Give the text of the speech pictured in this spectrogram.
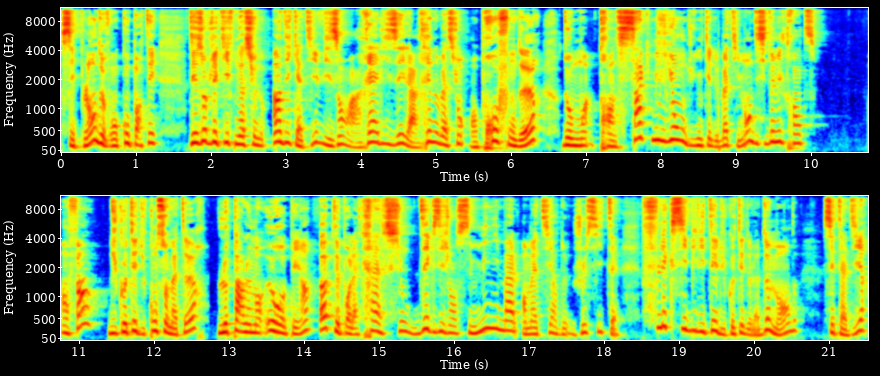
Ces plans devront comporter des objectifs nationaux indicatifs visant à réaliser la rénovation en profondeur d'au moins 35 millions d'unités de bâtiments d'ici 2030. Enfin, du côté du consommateur, le Parlement européen opte pour la création d'exigences minimales en matière de, je cite, flexibilité du côté de la demande, c'est-à-dire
